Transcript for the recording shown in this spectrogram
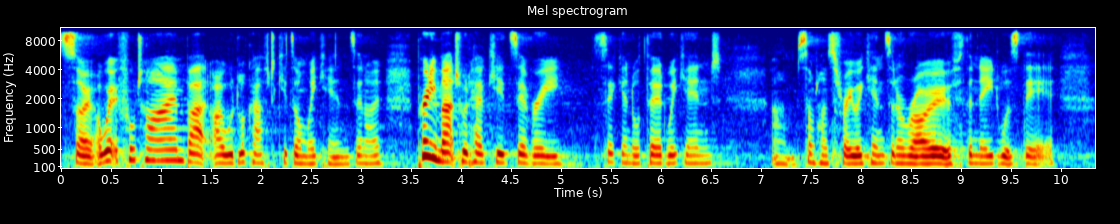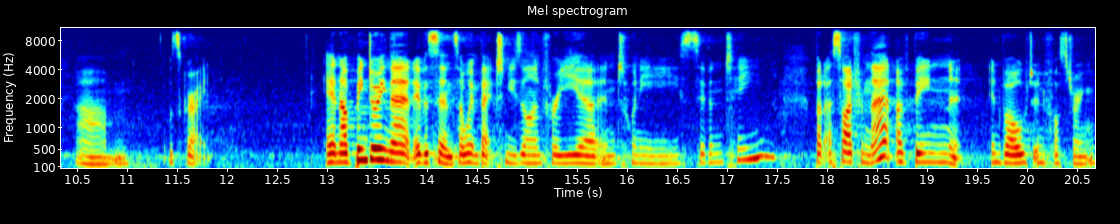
So I worked full time, but I would look after kids on weekends, and I pretty much would have kids every second or third weekend, um, sometimes three weekends in a row if the need was there. Um, it was great. And I've been doing that ever since. I went back to New Zealand for a year in 2017, but aside from that, I've been involved in fostering.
